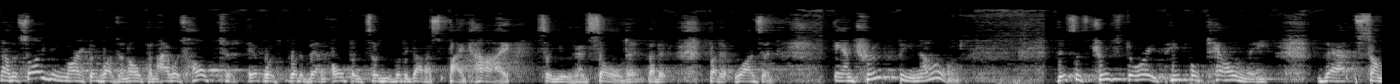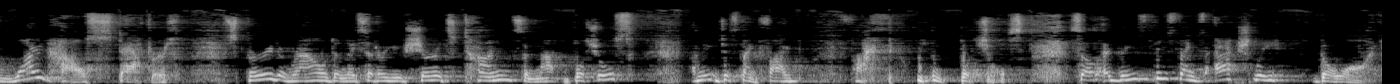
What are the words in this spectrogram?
Now the soybean market wasn't open. I was hoped it was, would have been open so you would have got a spike high so you had sold it, but it, but it wasn't. And truth be known, this is true story. People tell me that some White House staffers scurried around and they said, are you sure it's tons and not bushels? I mean, just think five, five million bushels. So uh, these, these things actually go on.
